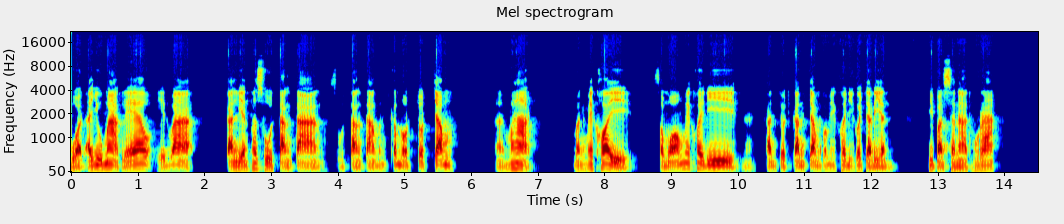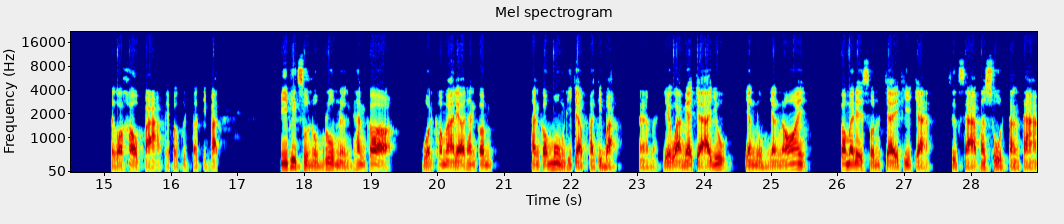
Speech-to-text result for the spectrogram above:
บวชอายุมากแล้ว เห็นว่าการเรียนพระสูตรต่างๆ สูตรต่างๆ มันกำหนดจดจำมาก มันไม่ค่อยสมองไม่ค่อยดีนะการจดการจำก็ไม่ค่อยดีก็จะเรียนวิปัสสนาธุระ แล้วก็เข้าป่าไปประพฤติปฏิบัติ มีภิกษุหนุ่มรูปหนึ่ง ท่านก็บวชเข้ามาแล้วท่านก็ท่านก็มุ่งที่จะปฏิบัติเรียกว่าแม้จะอายุยังหนุ่มยังน้อย ก็ไม่ได้สนใจที่จะศึกษาพระสูตรต่าง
